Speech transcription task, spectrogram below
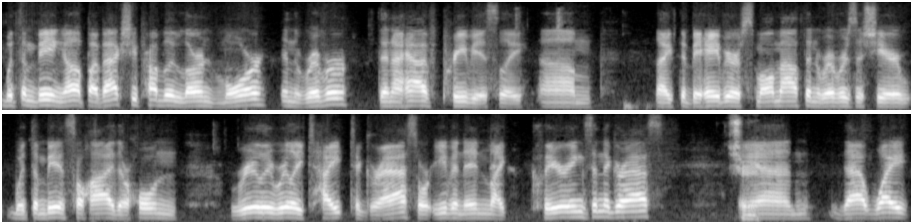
with them being up, I've actually probably learned more in the river than I have previously. Um, like the behavior of smallmouth in the rivers this year, with them being so high, they're holding really, really tight to grass or even in like clearings in the grass. Sure. And that white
